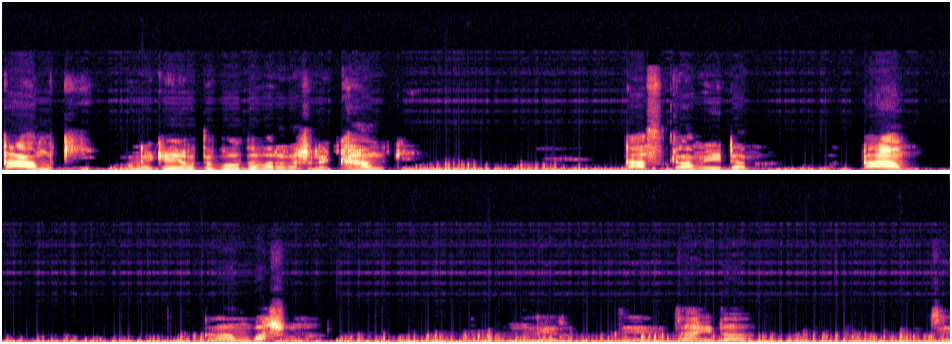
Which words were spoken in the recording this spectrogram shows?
কাম কি? অনেকেই হতে বলতে পারেন, আসলে কাম কি? কাজ কাম, এইটা না। কাম কাম বাসনা। মনের যে চাহিদা যে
